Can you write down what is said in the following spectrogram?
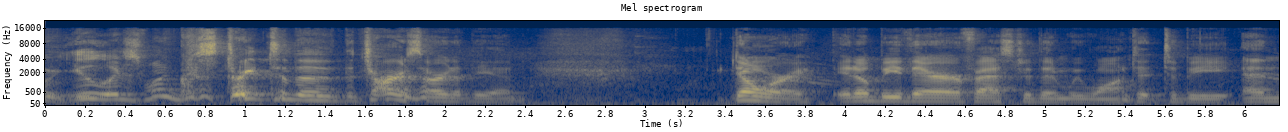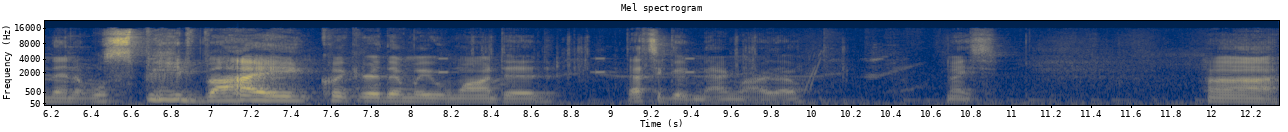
or you. I just want to go straight to the, the Charizard at the end. Don't worry. It'll be there faster than we want it to be, and then it will speed by quicker than we wanted. That's a good Magmar, though. Nice. Uh,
